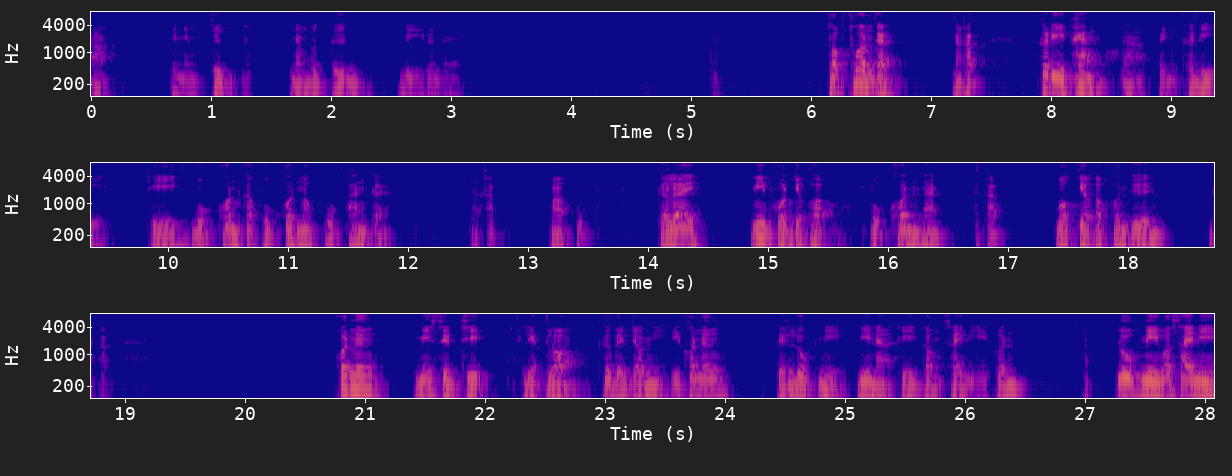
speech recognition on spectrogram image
อ้าวเป็นหยังจึงครับ ยังบ่ตื่นดีเปานใดอะทบทวนกันนะครับ คดีแพ่งนะครับเป็นคดีที่บุคคลกับบุคคลมาผูกพันกันนะครับ มาผูกก็เลยมีผลเฉพาะบุคคลนั้นนะครับบ่เกี่ยวกับคนอื่นนะครับ คนหนึ่งมีสิทธิเรียกร้องคือเป็นเจ้าหนี้อีกคนหนึงเป็นลูกหนี้มีหน้าที่ต้องใช้หนี้เพิ่นลูกหนี้บ่ใช้หนี้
